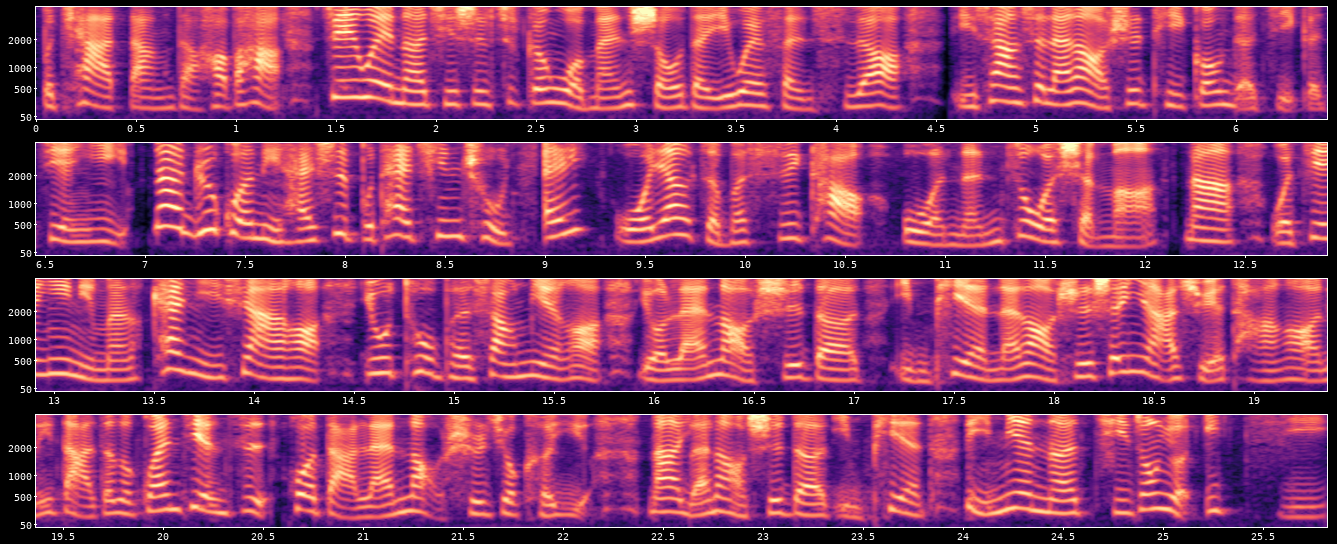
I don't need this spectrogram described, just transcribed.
不恰当的，好不好？这一位呢，其实是跟我蛮熟的一位粉丝啊。以上是蓝老师提供的几个建议。那如果你还是不太清楚，哎，我要怎么思考？我能做什么？那我建议你们看一下哈，YouTube 上面啊有蓝老师的影片，蓝老师生涯学堂啊，你打这个关键字或打蓝老师就可以。那蓝老师的影片里面呢，其中有一集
